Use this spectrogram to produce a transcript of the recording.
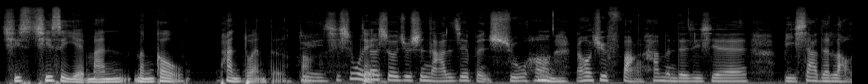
其实其实也蛮能够判断的。对，其实我那时候就是拿着这本书哈，然后去访他们的这些笔下的老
